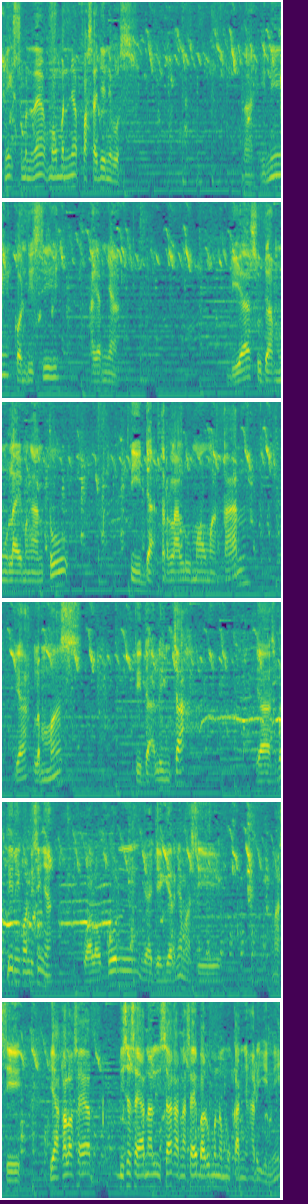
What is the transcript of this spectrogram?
Ini sebenarnya momennya pas aja nih bos. Nah ini kondisi ayamnya. Dia sudah mulai mengantuk tidak terlalu mau makan ya lemes tidak lincah ya seperti ini kondisinya. Walaupun ya jenggernya masih masih ya kalau saya bisa saya analisa karena saya baru menemukannya hari ini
